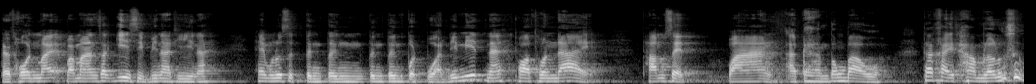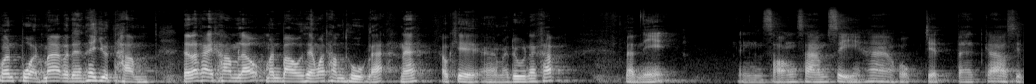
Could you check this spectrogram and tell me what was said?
แต่ทนไว้ประมาณสัก 20 วินาทีนะ ให้มันรู้สึกตึงๆตึงๆปวดๆนิดๆนะพอทนได้ทำเสร็จวางอาการต้องเบา ถ้าใครทำแล้วรู้สึกมันปวดมากกว่าเดิมให้หยุดทำแต่ถ้าใครทำแล้วมันเบาแสดงว่าทำถูกแล้วนะโอเคอมาดูนะครับ แบบนี้ 1 2 3 4 5 6 7 8 9 10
